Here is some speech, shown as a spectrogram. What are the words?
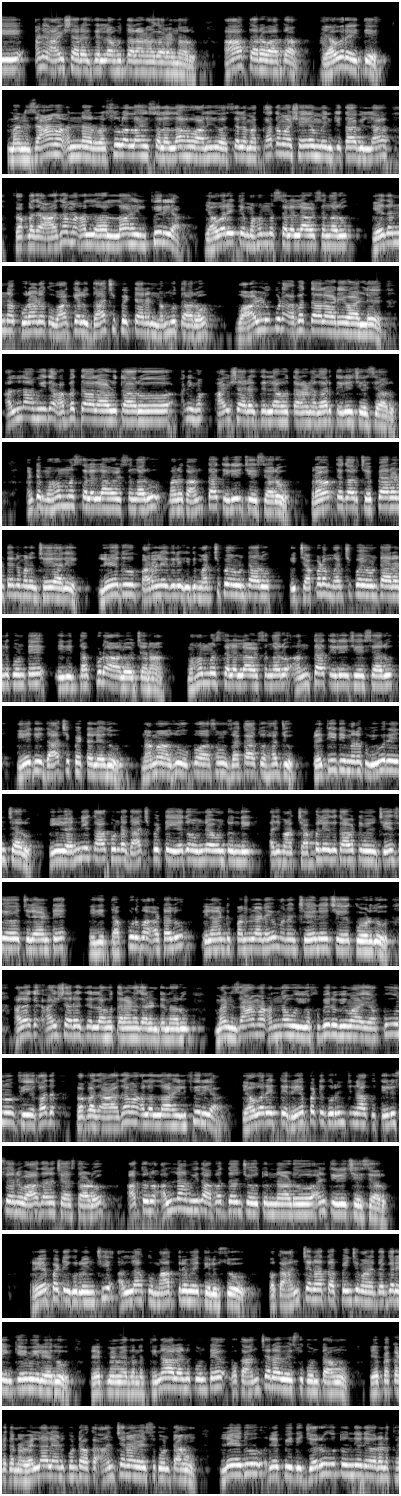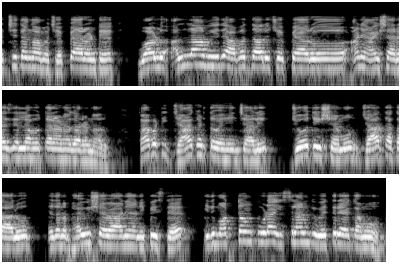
అని ఆయిషా రజల్లాహు తలానా గారు అన్నారు. ఆ తర్వాత ఎవరైతే మన జామ అన్న రసూల్ అల్లాహి సల్లల్లాహు అలీ వసలమ కథమ షయం మిన్ కితాబిల్లా ఫకద అజమ అల్లాహిల్ ఫిరియా ఎవరైతే మొహమ్మద్ సల్లల్లాహు అలైహి గారు ఏదన్నా కురాన్ యొక్క వాక్యాలు దాచిపెట్టారని నమ్ముతారో వాళ్ళు కూడా అబద్ధాలు ఆడేవాళ్ళే అల్లా మీద అబద్ధాలు ఆడుతారు అని ఆయిషా రజిల్లాహు తలానా గారు తెలియచేశారు. అంటే మొహమ్మద్ సల్లల్లాహు అలైహి గారు మనకు అంతా తెలియచేశారు. ప్రవక్త గారు చెప్పారంటేనే మనం చేయాలి. లేదు పర్లేదు ఇది మర్చిపోయి ఉంటారు. ఇది చెప్పడం మర్చిపోయి ఉంటారు అనుకుంటే ఇది తప్పుడు ఆలోచన. మొహమ్మద్ సల్లల్లాహు అలైహి గారు అంతా తెలియచేశారు. ఏది దాచిపెట్టలేదు. నమాజు ఉపవాసం జకాతు హజ్ ప్రతిదీ మనకు వివరించారు. ఇవన్నీ కాకుండా దాచిపెట్టే ఏదో ఉండే ఉంటుంది. అది మాకు చెప్పలేదు కాబట్టి మేము చేసేయవచ్చులే అంటే ఇది తప్పుడు మాటలు ఇలాంటి పనులు అనేవి మనం చేయనే చేయకూడదు. అలాగే ఐషా రజల్లాహు తలాన గారు అంటున్నారు మన్ జామ అన్నహు యుహ్బిరు బిమా యకూను ఫీ గద్ ఫకద్ ఆదమ అలల్లాహిల్ ఫిర్యా ఎవరైతే రేపటి గురించి నాకు తెలుసు అని వాదన చేస్తాడో అతను అల్లా మీద అబద్ధం చెబుతున్నాడు అని తెలియచేశారు. రేపటి గురించి అల్లాకు మాత్రమే తెలుసు. ఒక అంచనా తప్పించి మన దగ్గర ఇంకేమీ లేదు. రేపు మేము ఏదైనా తినాలనుకుంటే ఒక అంచనా వేసుకుంటాము. రేపు ఎక్కడికైనా వెళ్ళాలి అనుకుంటే ఒక అంచనా వేసుకుంటాము. లేదు రేపు ఇది జరుగుతుంది అని ఎవరైనా ఖచ్చితంగా ఆమె చెప్పారు అంటే వాళ్ళు అల్లా మీదే అబద్ధాలు చెప్పారు అని ఆయిషా రజల్లాహు గారు అన్నారు. కాబట్టి జాగ్రత్త వహించాలి. జ్యోతిష్యము జాతకాలు ఏదైనా భవిష్యవాణి అనిపిస్తే ఇది మొత్తం కూడా ఇస్లాంకి వ్యతిరేకము.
